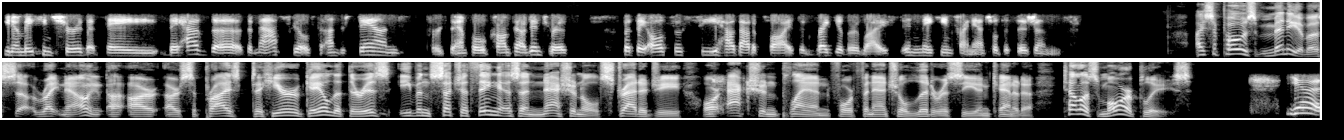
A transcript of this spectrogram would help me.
you know, making sure that they they have the the math skills to understand, for example, compound interest but they also see how that applies in regular life in making financial decisions. I suppose many of us uh, right now uh, are are surprised to hear, Gail, that there is even such a thing as a national strategy or action plan for financial literacy in Canada. Tell us more, please. Yeah,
